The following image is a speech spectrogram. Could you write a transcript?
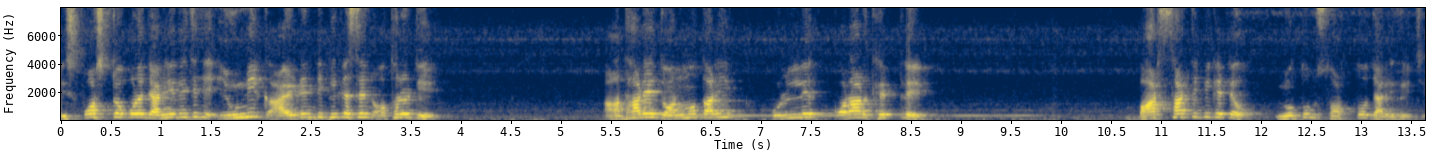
স্পষ্ট করে জানিয়ে দিয়েছে যে ইউনিক আইডেন্টিফিকেশন অথরিটি আধারে জন্ম তারিখ উল্লেখ করার ক্ষেত্রে বার্থ সার্টিফিকেটেও নতুন শর্ত জারি হয়েছে।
